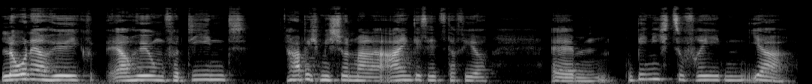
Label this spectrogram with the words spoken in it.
Lohnerhöhung verdient, habe ich mich schon mal eingesetzt dafür, ähm, bin ich zufrieden? Ja,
